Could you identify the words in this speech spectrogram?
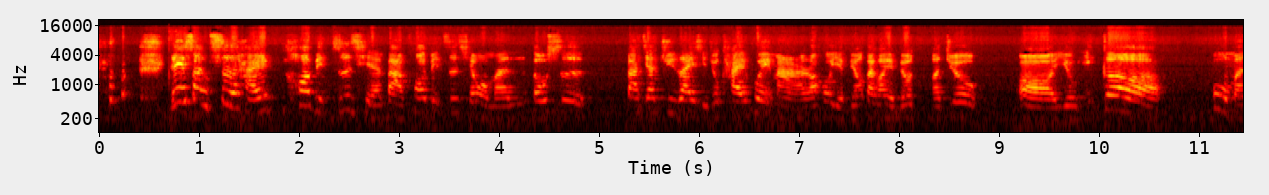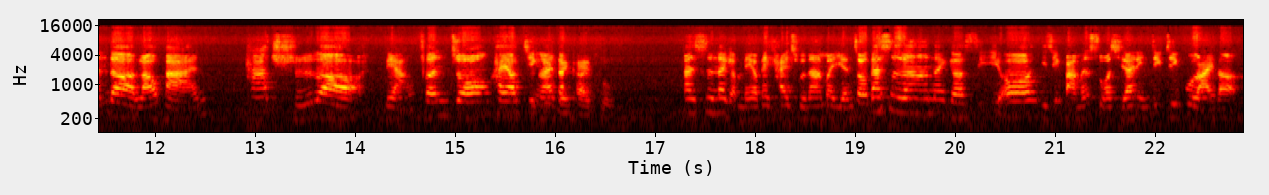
因为上次还 COVID 之前吧，COVID 之前我们都是大家聚在一起就开会嘛，然后也不用大光，也不用什么，就呃有一个部门的老板他迟了两分钟，他要进来的，被开除，但是那个没有被开除那么严重，但是呢，那个 CEO 已经把门锁起来，你已经进不来了。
